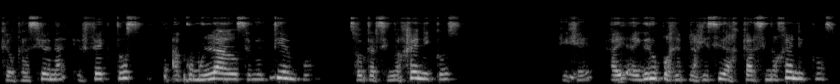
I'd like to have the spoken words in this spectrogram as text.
que, ocasionan efectos acumulados en el tiempo, son carcinogénicos. Hay, grupos de plagicidas carcinogénicos.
